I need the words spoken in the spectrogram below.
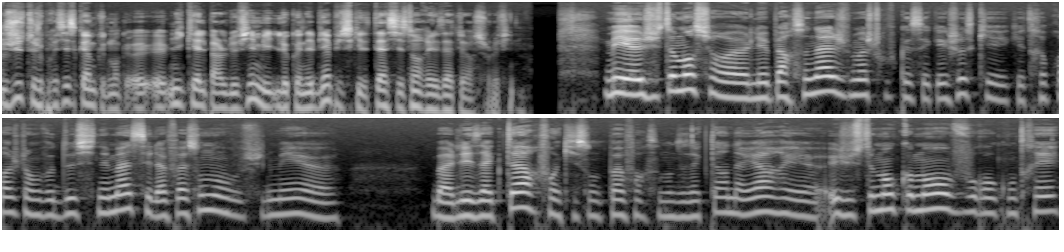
juste je précise quand même que donc euh, euh, parle de film il le connaît bien puisqu'il était assistant réalisateur sur le film Mais euh, justement, sur les personnages, moi je trouve que c'est quelque chose qui est, très proche dans vos deux cinémas. C'est la façon dont vous filmez bah, les acteurs, enfin qui sont pas forcément des acteurs d'ailleurs, et, justement comment vous rencontrez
